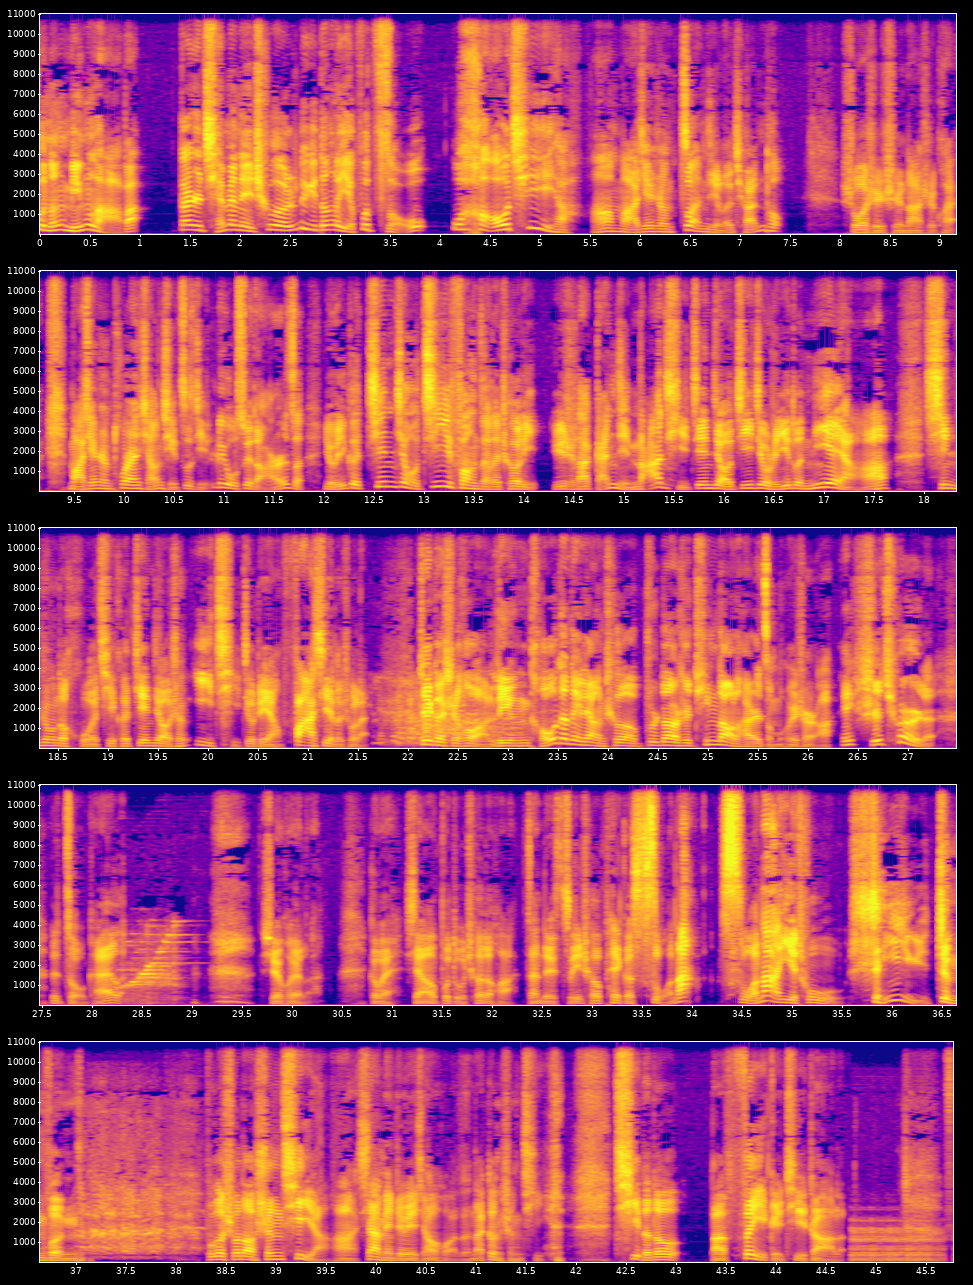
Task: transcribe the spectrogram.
不能鸣喇叭，但是前面那车绿灯了也不走，我好气呀！啊，马先生攥紧了拳头。说时迟，那时快，马先生突然想起自己六岁的儿子有一个尖叫鸡放在了车里，于是他赶紧拿起尖叫鸡就是一顿捏呀啊！心中的火气和尖叫声一起就这样发泄了出来。这个时候啊，领头的那辆车不知道是听到了还是怎么回事啊？哎，识趣儿的走开了。学会了，各位想要不堵车的话，咱得随车配个唢呐，唢呐一出，谁与争锋？不过说到生气呀，啊，下面这位小伙子那更生气，气的都把肺给气炸了。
